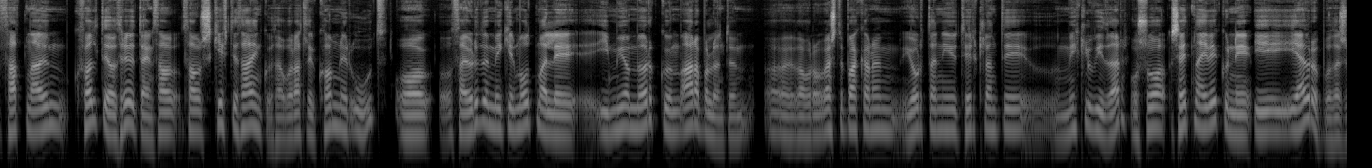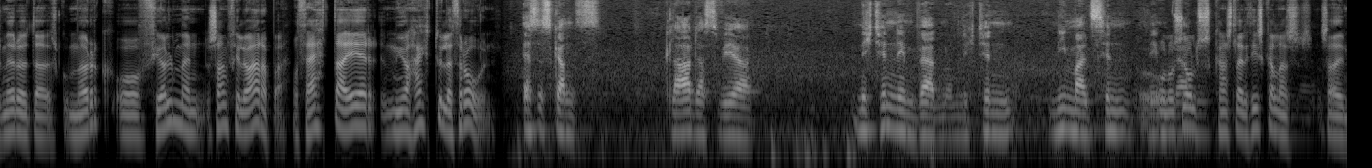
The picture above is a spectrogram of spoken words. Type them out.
Þarna um kvöldið á þriðudaginn þá, þá skipti það engu, það voru allir komnir út og, og það urðu mikil mótmæli í mjög mörgum Arabalöndum, það voru á Vesturbakkanum, Jórdaníu, Tyrklandi, miklu víðar. Og svo setna í vikunni í, í Evrópu þar sem eru þetta sko, mörg og fjölmenn samfélag Araba. Og þetta er mjög hættuleg þróun. Es ist ganz klar, dass wir nicht hinnehmen werden und nicht hin, niemals Ólaf werden. Sjóls, kanslari Þýskalands, saði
